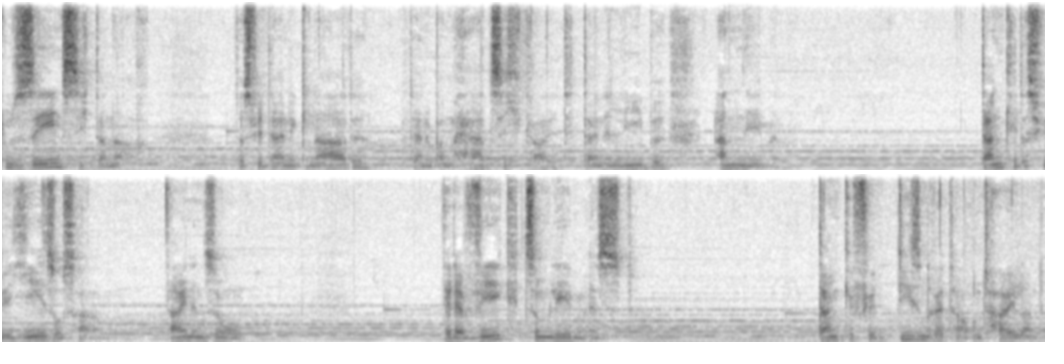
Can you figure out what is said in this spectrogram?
du sehnst dich danach, dass wir deine Gnade, deine Barmherzigkeit, deine Liebe annehmen. Danke, dass wir Jesus haben, deinen Sohn, der der Weg zum Leben ist. Danke für diesen Retter und Heiland.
